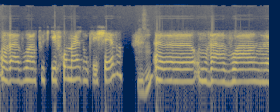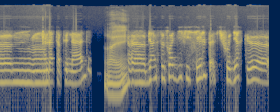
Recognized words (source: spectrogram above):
On va avoir tout ce qui est fromage, donc les chèvres. Mhm. Euh, on va avoir euh, la tapenade. Ouais. Euh, bien que ce soit difficile, parce qu'il faut dire que euh,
